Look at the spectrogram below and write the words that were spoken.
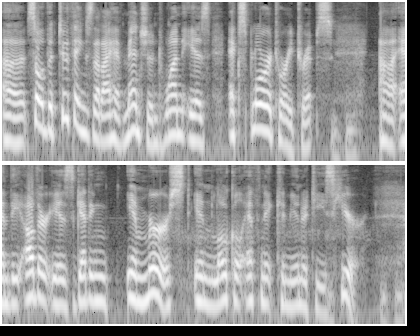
uh, so the two things that I have mentioned one is exploratory trips, mm-hmm. uh, and the other is getting immersed in local ethnic communities here. Mm-hmm.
